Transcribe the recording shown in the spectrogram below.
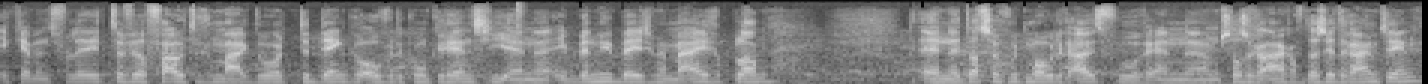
Ik heb in het verleden te veel fouten gemaakt door te denken over de concurrentie. En uh, ik ben nu bezig met mijn eigen plan. En uh, dat zo goed mogelijk uitvoeren. En uh, zoals ik al aangaf, daar zit ruimte in.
